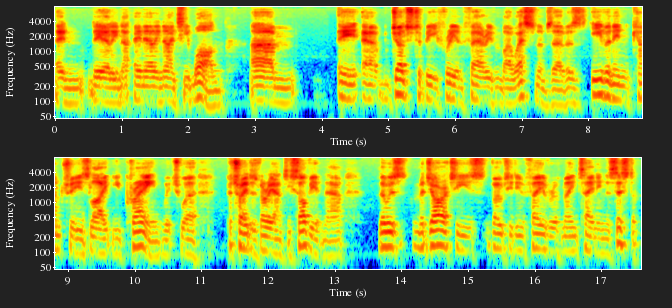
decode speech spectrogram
in the early in early '91, um, uh, judged to be free and fair even by Western observers, even in countries like Ukraine, which were portrayed as very anti-Soviet now, there was majorities voted in favour of maintaining the system.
